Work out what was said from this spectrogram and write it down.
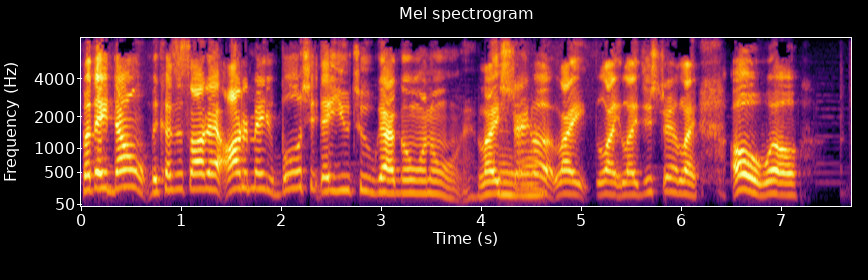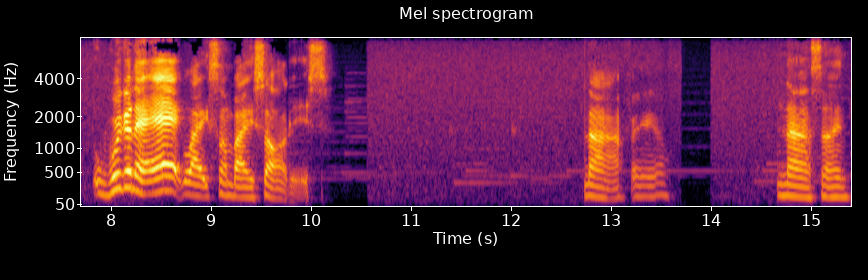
But they don't because it's all that automated bullshit that YouTube got going on. Like straight Yeah. up, like like like just straight up, like, oh well, we're gonna act like somebody saw this. Nah, fam. Nah, son.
